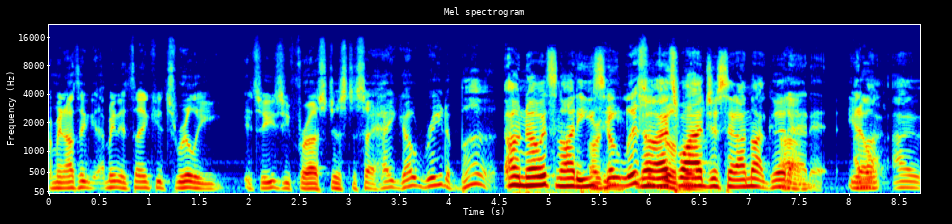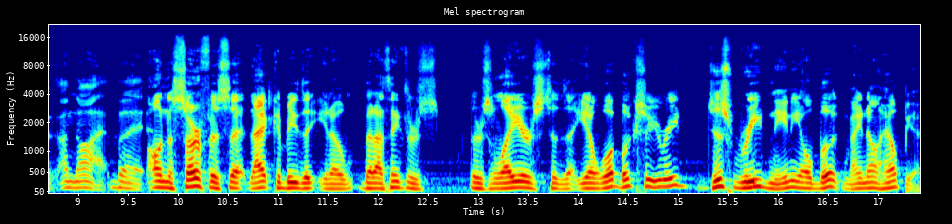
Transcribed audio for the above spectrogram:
I mean, I think I mean I think it's really it's easy for us just to say, "Hey, go read a book." Oh no, it's not easy. go listen no, that's why I just said I'm not good Um, at it. You I'm know- not, I, I'm not. But On the surface, that that could be the you know, but I think there's there's layers to that. You know, what books are you read? Just reading any old book may not help you.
